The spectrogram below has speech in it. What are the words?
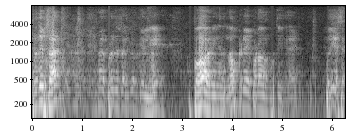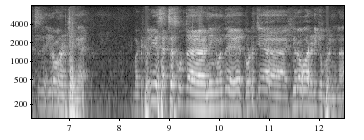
Pradeep sir. Pradeep sir கேள்வி. இப்போ நீங்க லவ் டுடே படம் கொடுத்தீங்க. பெரிய சக்சஸ் ஹீரோவா நடிச்சீங்க பட் பெரிய சக்சஸ் கொடுத்த நீங்க வந்து தொடர்ச்சியா ஹீரோவா நடிக்க போறீங்களா?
